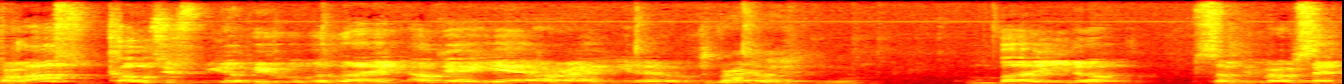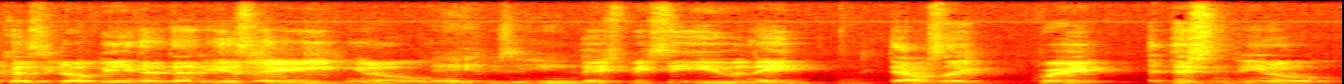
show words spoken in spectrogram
for most coaches, you know, people was like, okay, yeah, all right, you know. Congratulations. But, you know, some people are upset because, you know, being that that is a, you know, the HBCU. HBCU, and they that was a great addition, you know,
